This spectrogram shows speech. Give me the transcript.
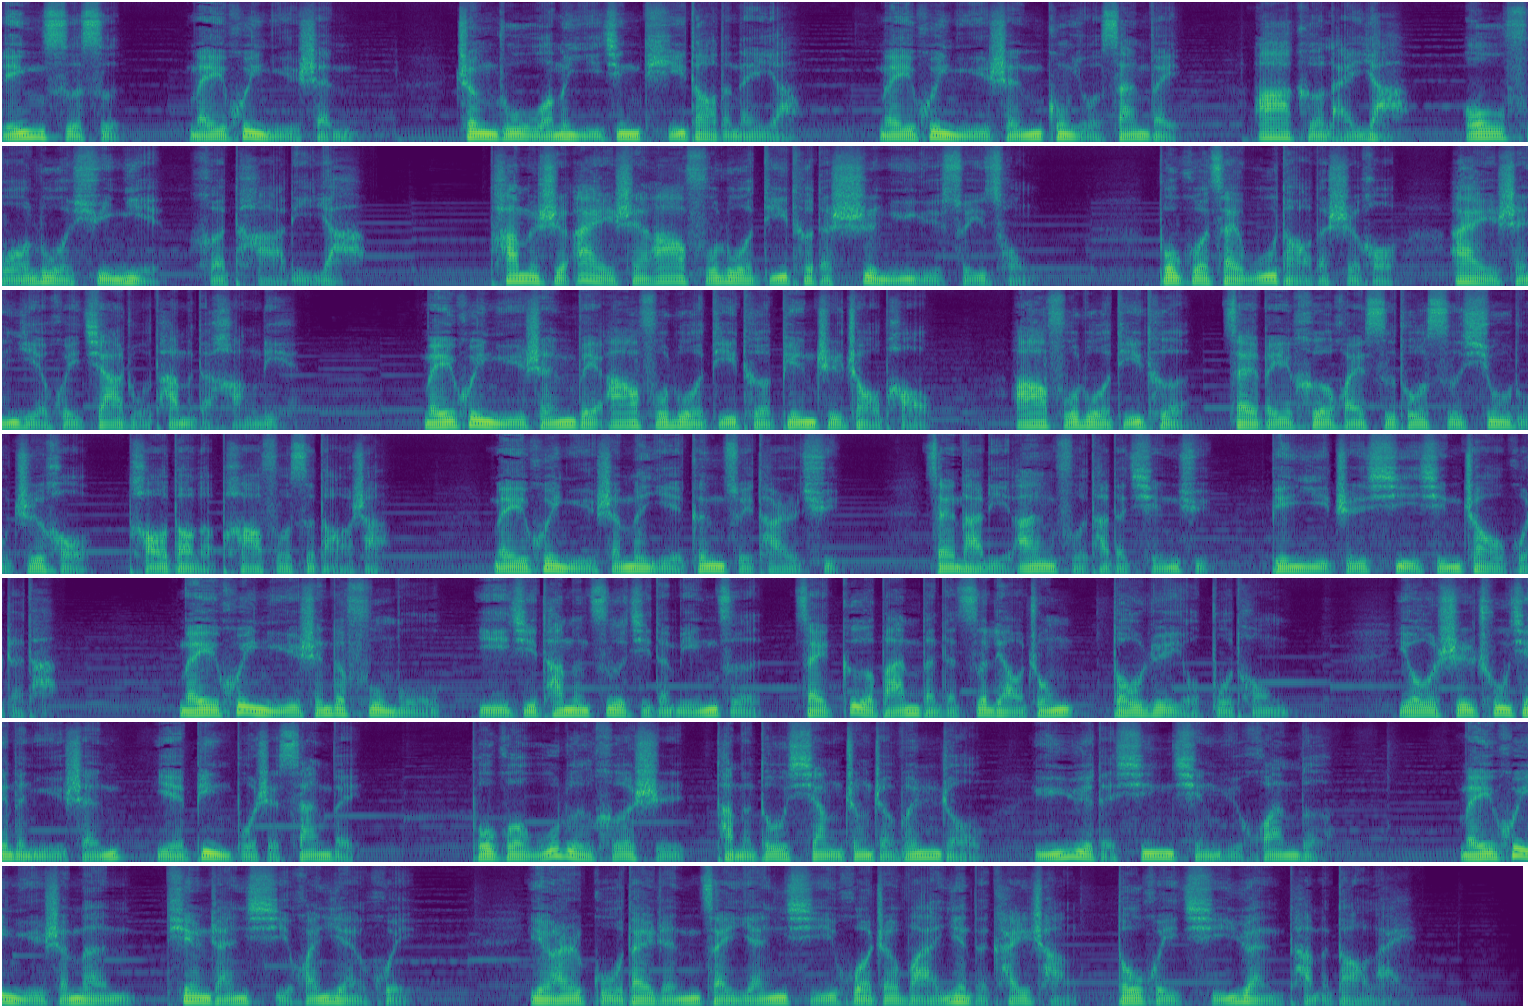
零四四美惠女神，正如我们已经提到的那样，美惠女神共有三位：阿格莱亚、欧佛洛绪涅和塔利亚。她们是爱神阿弗洛狄特的侍女与随从。不过，在舞蹈的时候，爱神也会加入他们的行列。美惠女神为阿弗洛狄特编织罩袍。阿弗洛狄特在被赫淮斯托斯羞辱之后，逃到了帕夫斯岛上，美惠女神们也跟随他而去，在那里安抚他的情绪。并一直细心照顾着她。美惠女神的父母以及他们自己的名字，在各版本的资料中都略有不同。有时出现的女神也并不是三位。不过无论何时，她们都象征着温柔、愉悦的心情与欢乐。美惠女神们天然喜欢宴会，因而古代人在筵席或者晚宴的开场都会祈愿他们到来。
